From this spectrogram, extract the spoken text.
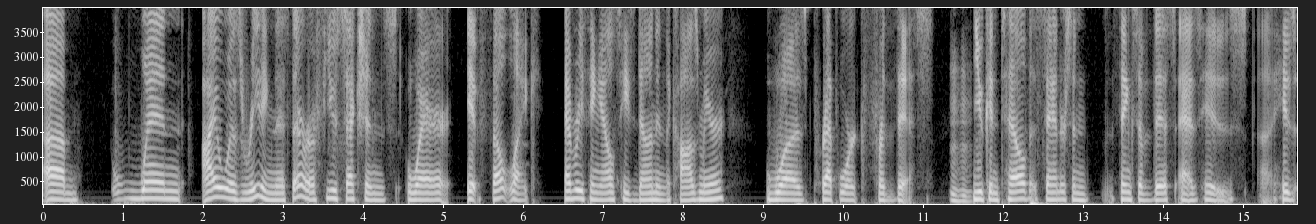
Um, when I was reading this, there were a few sections where it felt like everything else he's done in the Cosmere was prep work for this. Mhm. You can tell that Sanderson thinks of this as his uh, his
